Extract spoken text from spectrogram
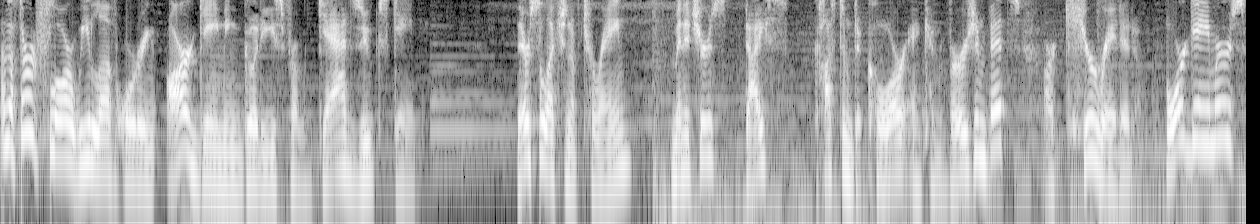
On the third floor, we love ordering our gaming goodies from Gadzooks Gaming. Their selection of terrain, miniatures, dice, custom decor, and conversion bits are curated for gamers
